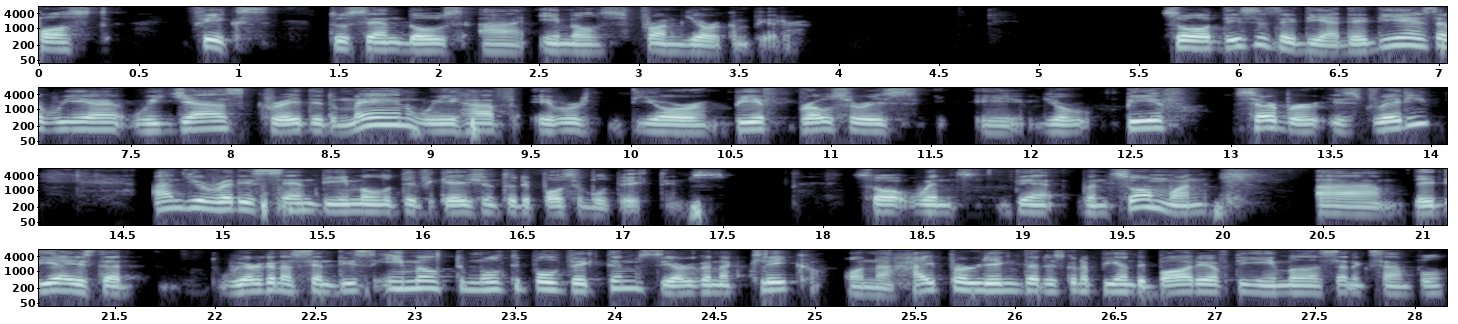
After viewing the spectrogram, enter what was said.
postfix to send those uh, emails from your computer. So this is the idea. The idea is that we are, we just create the domain. We have every, your BIF browser is uh, your BIF server is ready, and you already send the email notification to the possible victims. So when the, when someone, um, the idea is that we are going to send this email to multiple victims. They are going to click on a hyperlink that is going to be on the body of the email as an example,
